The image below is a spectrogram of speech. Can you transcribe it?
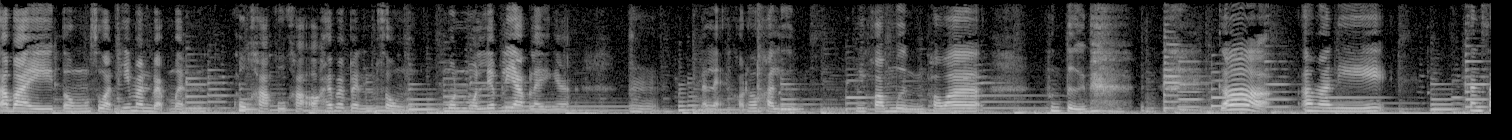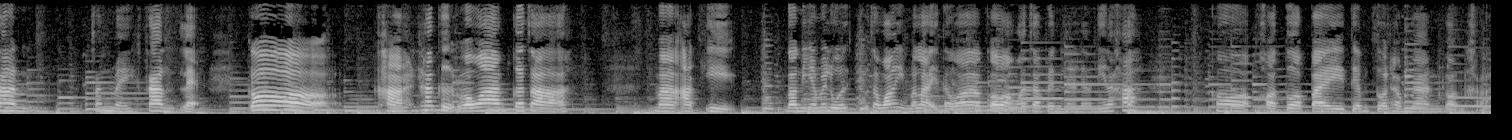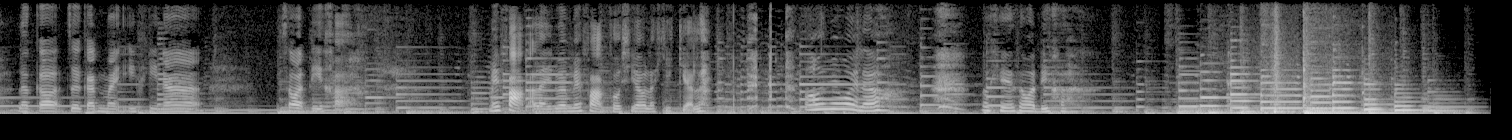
ตะไบตรงส่วนที่มันแบบเหมือนคู่ขาคู่ขาออกให้มันเป็นทรงมนมนเรียบๆอะไรเงี้ยอืมนั่นแหละขอโทษค่ะลืม มีความมึนเพราะว่าเพิ่งตื่น ก็ประมาณนี้สั้นๆสั้นไหมสั้นแหละ ก็ค่ะ ถ้าเกิดว่าว่างก็จะมาอัดอีก ตอนนี้ยังไม่รู้จะว่างอีกเมื่อไหร่ แต่ว่าก็หวังว่าจะเป็นเร็วๆนี้นะคะ ก็ขอตัวไปเตรียมตัวทำงานก่อนค่ะ แล้วก็เจอกันใหม่ EP หน้า สวัสดีค่ะ ไม่ฝากอะไรด้วย ไม่ฝากโซเชียลแล้วขี้เกียจล้วโอ้ยไม่ไหวแล้ว โอเค สวัสดีค่ะ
